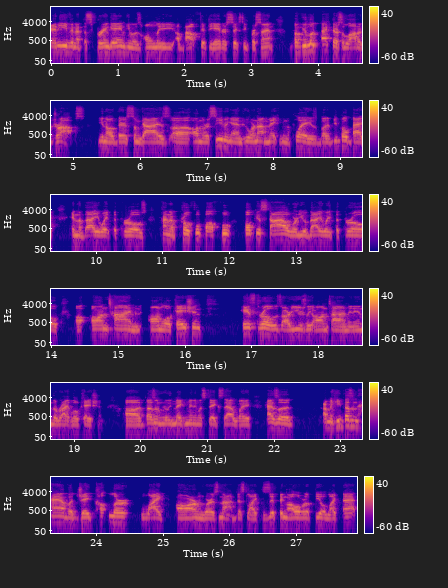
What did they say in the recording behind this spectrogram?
and even at the spring game, he was only about 58 or 60%. But if you look back, there's a lot of drops. You know, there's some guys uh, on the receiving end who are not making the plays. But if you go back and evaluate the throws, kind of pro football focus style, where you evaluate the throw uh, on time and on location, his throws are usually on time and in the right location. Uh, doesn't really make many mistakes that way. Has a I mean, he doesn't have a Jay Cutler like arm where it's not just like zipping all over the field like that,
